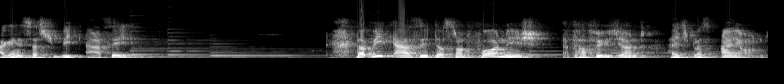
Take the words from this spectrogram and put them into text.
against a weak acid. The weak acid does not furnish sufficient H plus ions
